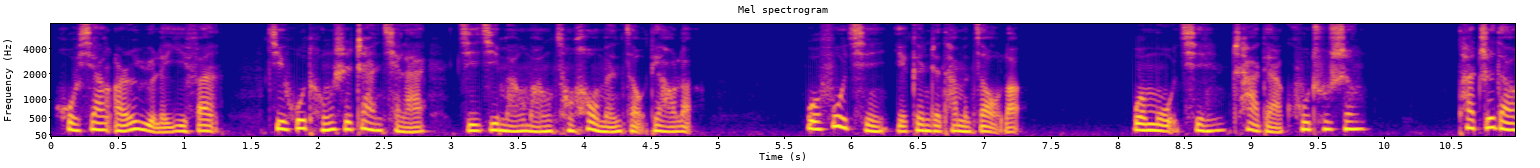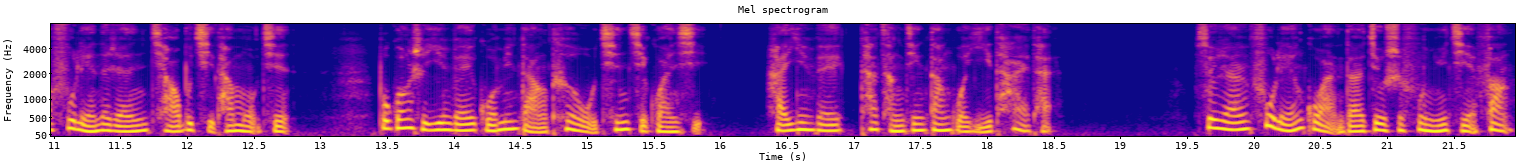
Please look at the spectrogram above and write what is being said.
互相耳语了一番。几乎同时站起来，急急忙忙从后门走掉了。我父亲也跟着他们走了。我母亲差点哭出声。他知道妇联的人瞧不起他母亲，不光是因为国民党特务亲戚关系，还因为他曾经当过姨太太。虽然妇联管的就是妇女解放，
